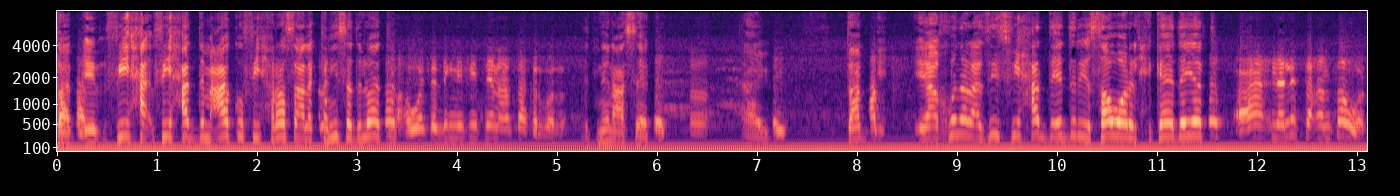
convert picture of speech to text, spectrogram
طيب إيه، في ح... في حد معاكم في حراسة على الكنيسة دلوقتي؟ هو صدقني في اثنين عساكر برا. اتنين عساكر. آه. أيوه. طب إيه، يا أخونا العزيز في حد قدر يصور الحكاية ديت؟ آه، إحنا لسه هنصور.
